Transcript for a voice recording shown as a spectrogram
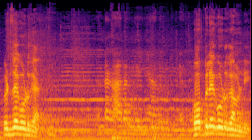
ഇവിടത്തേക്ക് കൊടുക്കാൻ? ഹോപ്പിലേക്ക് കൊടുക്കാൻ വേണ്ടി?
